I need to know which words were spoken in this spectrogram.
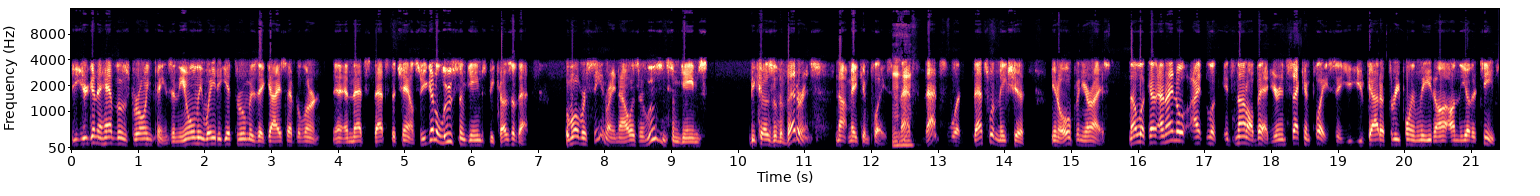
You're going to have those growing pains, and the only way to get through them is that guys have to learn, and that's that's the challenge. So you're going to lose some games because of that. But what we're seeing right now is they're losing some games because of the veterans not making plays. And mm-hmm. that's that's what that's what makes you you know open your eyes. Now look, and I know I look, it's not all bad. You're in second place. So you, you've got a three point lead on, on the other teams.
